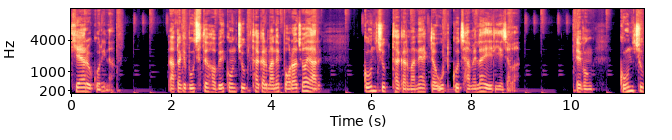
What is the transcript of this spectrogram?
কেয়ারও করি না। আপনাকে বুঝতে হবে কোন চুপ থাকার মানে পরাজয় আর কোন চুপ থাকার মানে একটা উটকো ঝামেলা এড়িয়ে যাওয়া? এবং কোন চুপ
